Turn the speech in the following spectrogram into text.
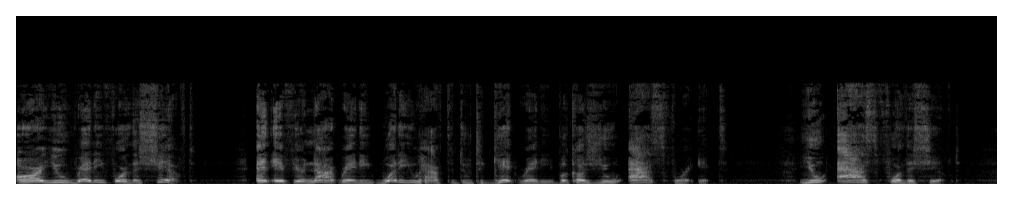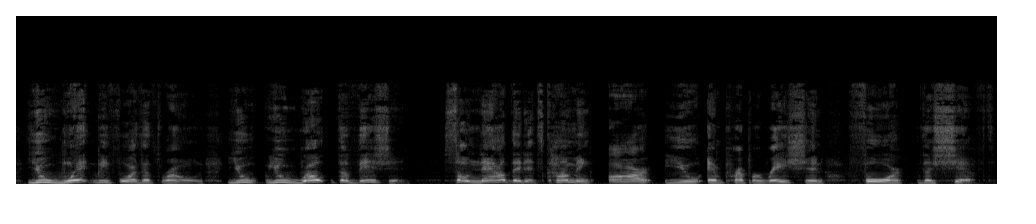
Are you ready for the shift? And if you're not ready, what do you have to do to get ready? Because you asked for it. You asked for the shift. You went before the throne. You you wrote the vision. So now that it's coming, are you in preparation for the shift?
